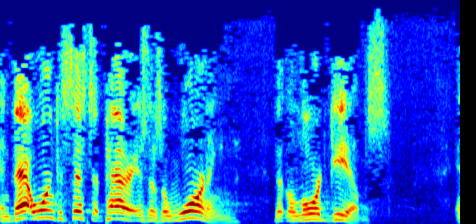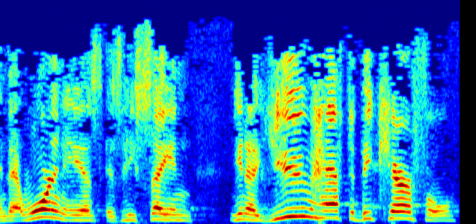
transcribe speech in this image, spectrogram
and that one consistent pattern is there's a warning that the Lord gives, and that warning is is He's saying, you know, you have to be careful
